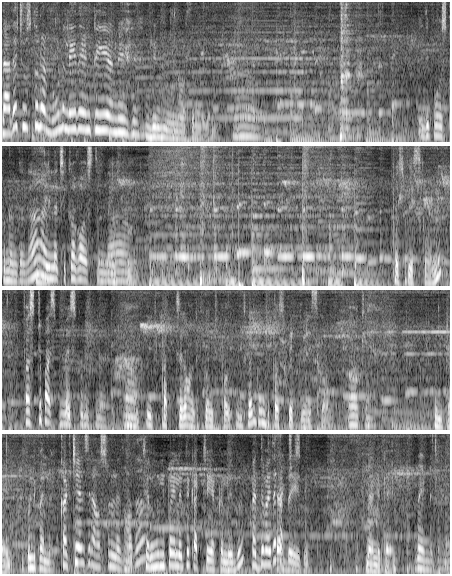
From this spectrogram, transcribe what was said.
నేను అదే చూస్తున్నా నూనె లేదేంటి అని. దీనికి నూనె అవసరం లేదండి ఇది పోసుకున్నాం కదా ఇలా చిక్కగా వస్తుందా? పసుపు వేసుకోవాలి. ఫస్ట్ పసుపు వేసుకుంటున్నారు. ఇది పచ్చగా ఉంటుంది కొంచెం ఎందుకని కొంచెం పసుపు ఎక్కువ వేసుకోవాలి. ఓకే. ఉల్లిపాయలు. ఉల్లిపాయలు. కట్ చేయాల్సిన అవసరం లేదు కదా? చిన్న ఉల్లిపాయలు అయితే కట్ చేయక్కర్లేదు. పెద్దవైతే కట్ ఇది బెండకాయలు బెండకాయలు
